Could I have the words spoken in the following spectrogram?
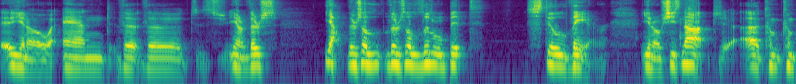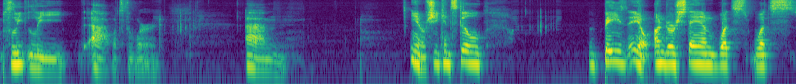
uh, you know and the the you know there's yeah there's a there's a little bit still there. You know she's not uh, com completely ah what's the word? Um, you know, she can still base, you know, understand what's what's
